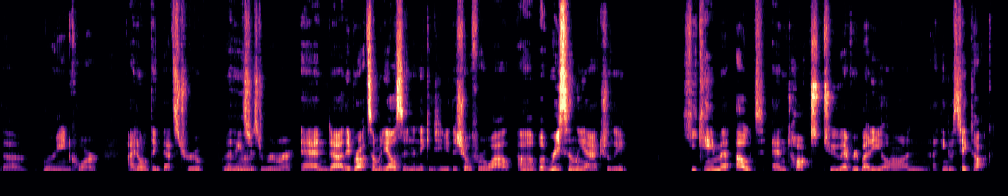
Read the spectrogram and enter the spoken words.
the Marine Corps. I don't think that's true. I think it's Mhm. just a rumor. And uh, they brought somebody else in and they continued the show for a while. Uh, Hmm. but recently, actually, he came out and talked to everybody on, I think it was TikTok,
